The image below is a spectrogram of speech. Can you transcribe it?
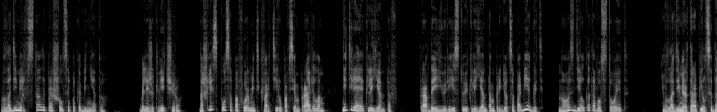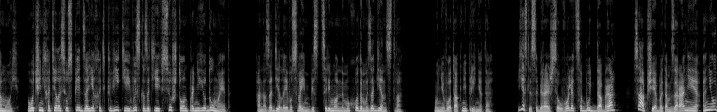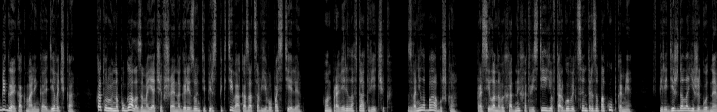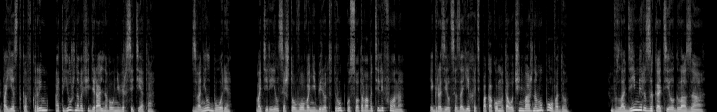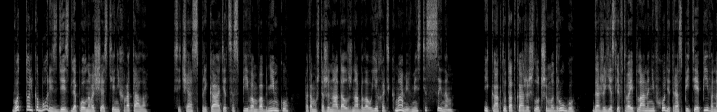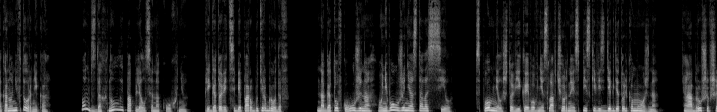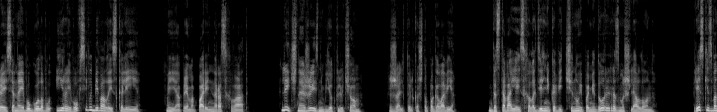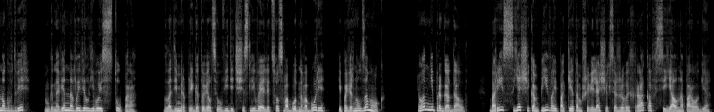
Владимир встал и прошелся по кабинету. Ближе к вечеру нашли способ оформить квартиру по всем правилам, не теряя клиентов. Правда, и юристу, и клиентам придется побегать, но сделка того стоит. Владимир торопился домой. Очень хотелось успеть заехать к Вике и высказать ей все, что он про нее думает. Она задела его своим бесцеремонным уходом из агентства. У него так не принято. Если собираешься уволиться, будь добра, сообщи об этом заранее, а не убегай, как маленькая девочка, которую напугала замаячившая на горизонте перспектива оказаться в его постели. Он проверил автоответчик. Звонила бабушка. Просила на выходных отвезти ее в торговый центр за покупками — Впереди ждала ежегодная поездка в Крым от Южного федерального университета. Звонил Боря. Матерился, что Вова не берет трубку сотового телефона и грозился заехать по какому-то очень важному поводу. Владимир закатил глаза. Вот только Боре здесь для полного счастья не хватало. Сейчас прикатится с пивом в обнимку, потому что жена должна была уехать к маме вместе с сыном. И как тут откажешь лучшему другу, даже если в твои планы не входит распитие пива накануне вторника? Он вздохнул и поплелся на кухню. Приготовить себе пару бутербродов. На готовку ужина у него уже не осталось сил. Вспомнил, что Вика его внесла в черные списки везде, где только можно. А обрушившаяся на его голову Ира и вовсе выбивала из колеи. Я прямо парень на расхват. Личная жизнь бьет ключом. Жаль только, что по голове. Доставая из холодильника ветчину и помидоры, размышлял он. Резкий звонок в дверь мгновенно вывел его из ступора. Владимир приготовился увидеть счастливое лицо свободного Бори и повернул замок. Он не прогадал. Борис с ящиком пива и пакетом шевелящихся живых раков сиял на пороге.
